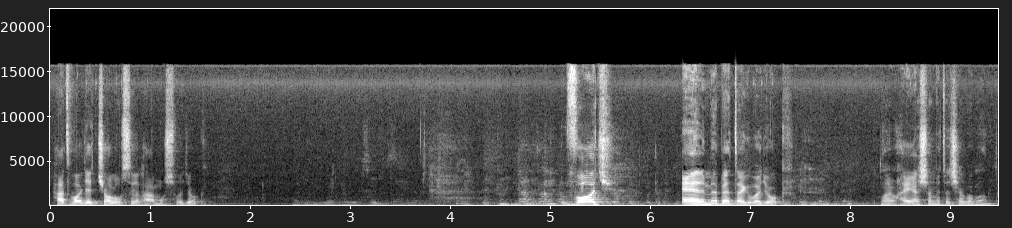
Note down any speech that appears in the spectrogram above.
hát vagy egy csalószélhámos vagyok, vagy elmebeteg vagyok, nagyon helyes, amit a Csaba mond.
